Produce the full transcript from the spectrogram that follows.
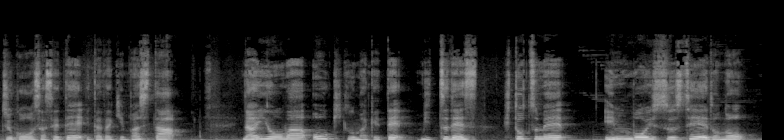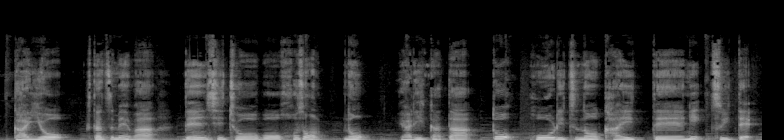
受講させていただきました。内容は大きく分けて3つです。1つ目インボイス制度の概要。2つ目は電子帳簿保存のやり方と法律の改定について。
